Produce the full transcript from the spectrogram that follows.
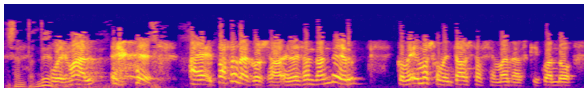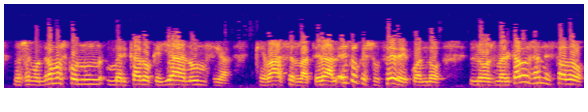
Santander. Pues mal. Pasa una cosa, en el Santander, hemos comentado estas semanas que cuando nos encontramos con un mercado que ya anuncia que va a ser lateral, es lo que sucede cuando los mercados han estado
